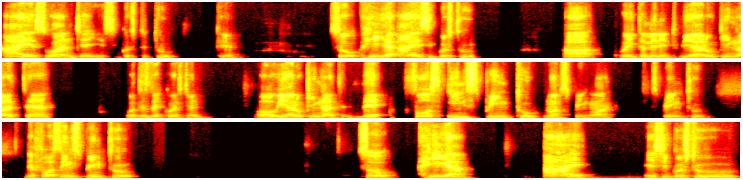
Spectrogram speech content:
i is 1, j is equals to 2. Okay. So here i is equals to, uh, wait a minute. We are looking at, uh, what is the question? Oh, we are looking at the force in spring 2, not spring 1, spring 2. The force in spring 2. So here, i is equals to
